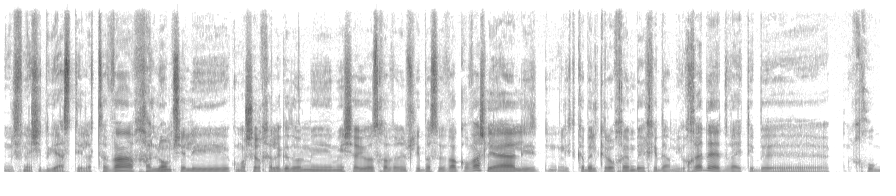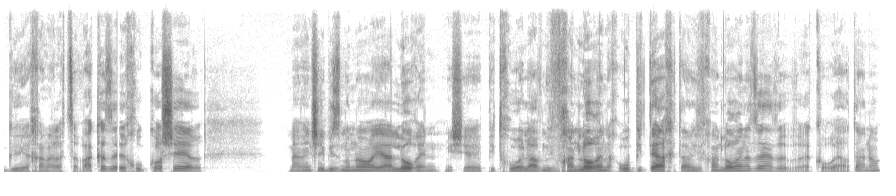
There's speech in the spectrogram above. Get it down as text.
לפני שהתגייסתי לצבא, החלום שלי, כמו של חלק גדול ממי שהיו אז חברים שלי בסביבה הקרובה שלי, היה להתקבל כלוחם ביחידה מיוחדת, והייתי בחוג הכנה לצבא כזה, חוג כושר. מאמן שלי בזמנו היה לורן, מי שפיתחו עליו מבחן לורן, הוא פיתח את המבחן לורן הזה, זה היה קורע אותנו.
